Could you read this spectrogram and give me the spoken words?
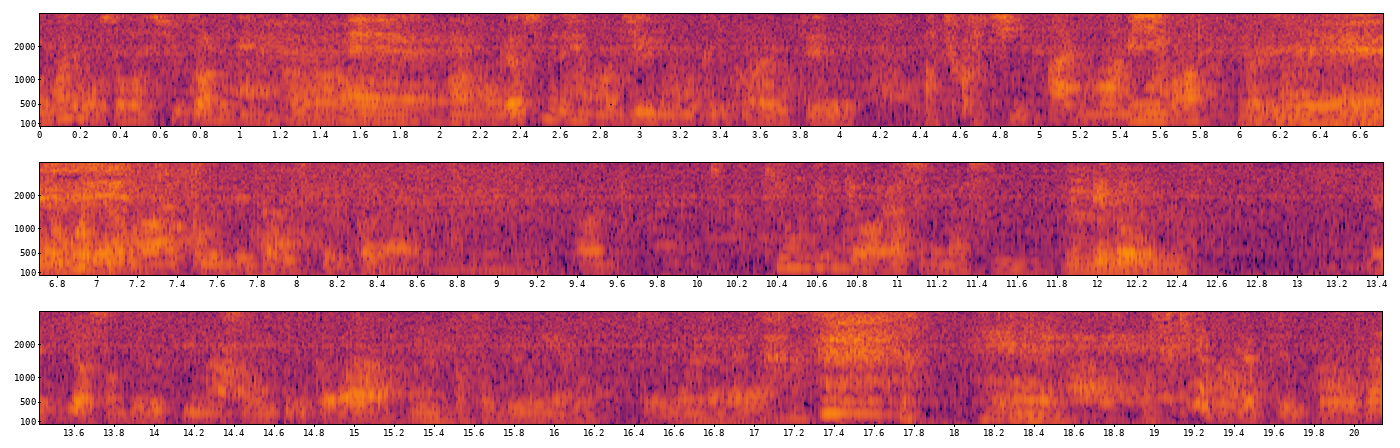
今でもその習慣抜けへんから、えあの休みの日は自由に動けるから言ってあちこちはいはい見に回ったり、そこにあのアポ入れたりしてるから、あ基本的には休みなしだけど、年中遊んでるっていう人もいてるから、ん。遊んでるんやろうと思いながら、え好きなことやってるとな。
